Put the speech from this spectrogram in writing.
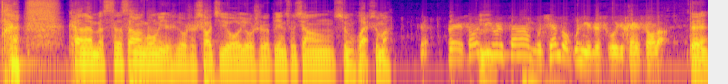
开了三三万公里，又是烧机油，又是变速箱损坏，是吗？对，烧机油是三万五千多公里的时候就开始烧了。对。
